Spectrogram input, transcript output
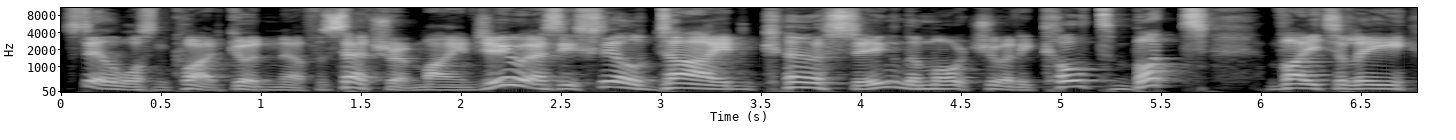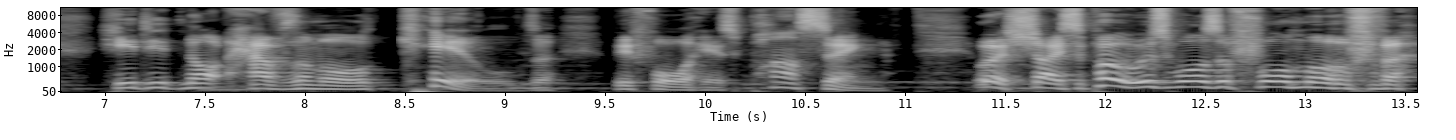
Still wasn't quite good enough Settra, mind you, as he still died cursing the mortuary cult, but, vitally, he did not have them all killed before his passing, which I suppose was a form of uh,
